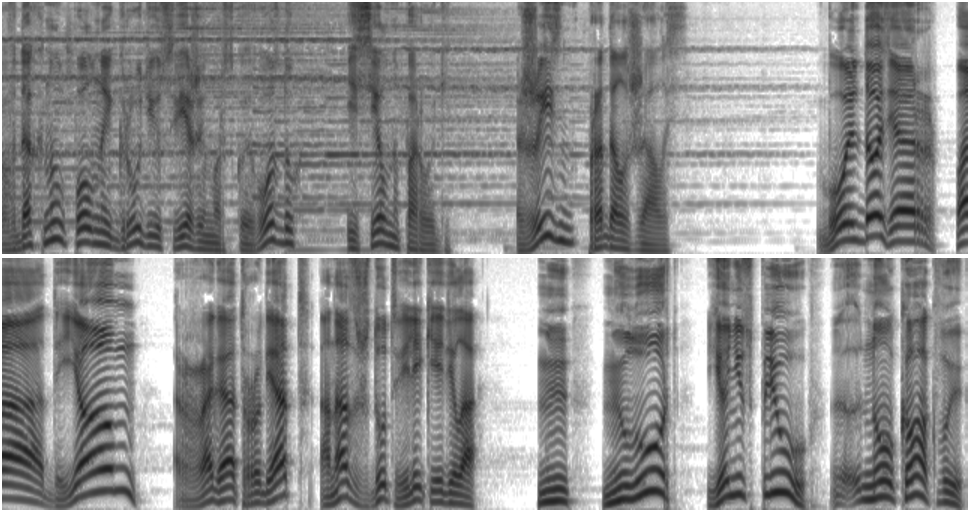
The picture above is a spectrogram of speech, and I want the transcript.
вдохнул полной грудью свежий морской воздух и сел на пороге. Жизнь продолжалась. «Бульдозер, подъем! Рога трубят, а нас ждут великие дела». «Ми... милорд, я не сплю. Но как вы?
